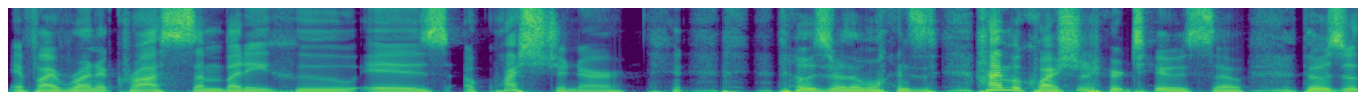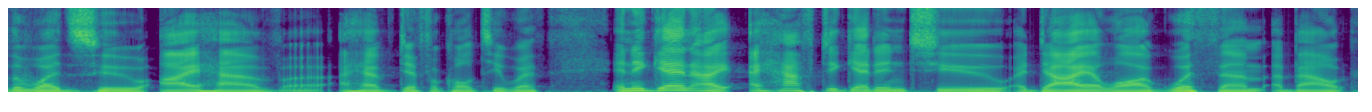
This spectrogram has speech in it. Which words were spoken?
If I run across somebody who is a questioner, those are the ones I'm a questioner too. So those are the ones who I have uh, I have difficulty with. And again, I I have to get into a dialogue with them about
